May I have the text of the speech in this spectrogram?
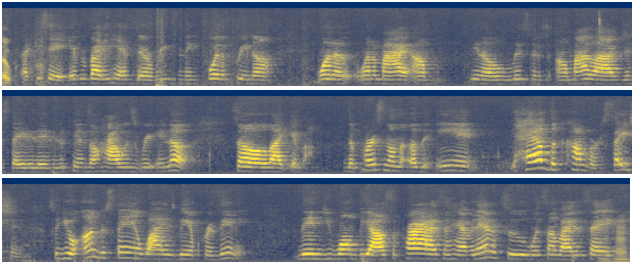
Nope. Like you said, everybody has their reasoning for the prenup. One of one of my um you know listeners on my live just stated that it depends on how it's written up. So like if the person on the other end have the conversation so you'll understand why it's being presented. Then you won't be all surprised and have an attitude when somebody say, Mhm.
